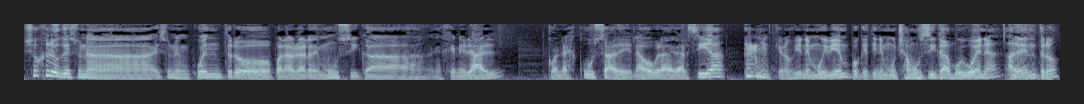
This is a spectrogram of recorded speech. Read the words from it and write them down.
Yo creo que es una es un encuentro para hablar de música en general, con la excusa de la obra de García, que nos viene muy bien porque tiene mucha música muy buena adentro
